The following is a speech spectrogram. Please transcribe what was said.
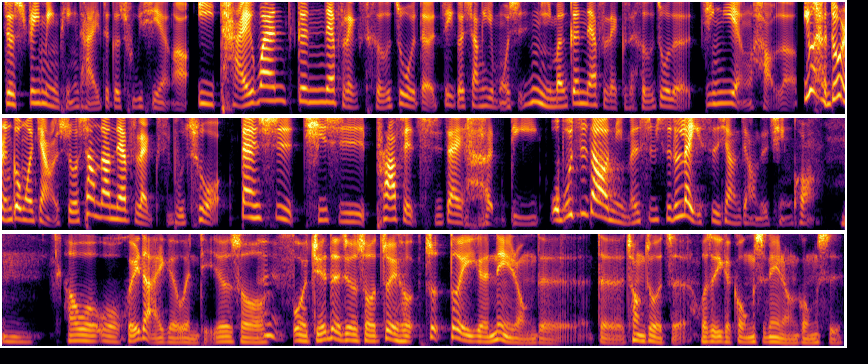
这 streaming 平台这个出现啊，以台湾跟 Netflix 合作的这个商业模式，你们跟 Netflix 合作的经验好了，因为很多人跟我讲说，上到 Netflix 不错，但是其实 profit 实在很低。我不知道你们是不是。类似像这样的情况，嗯，好，我我回答一个问题，就是说，嗯、我觉得就是说，最后做对一个内容的的创作者或者一个公司内容公司，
